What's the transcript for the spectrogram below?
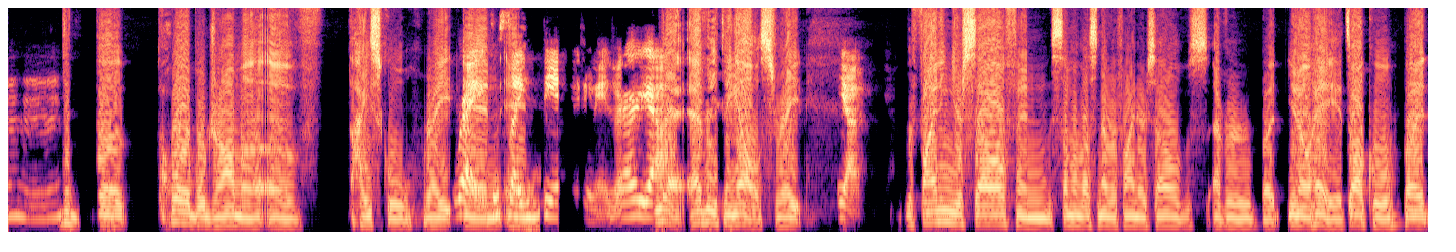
hmm the, the horrible drama of high school, right? Right. And, Just like and, being a teenager. Yeah. yeah, everything else, right? Yeah. You're finding yourself, and some of us never find ourselves ever. But you know, hey, it's all cool. But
